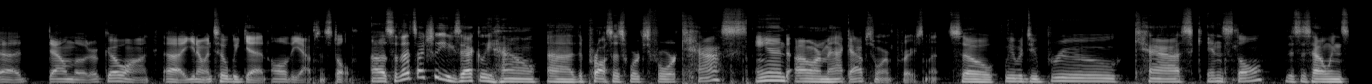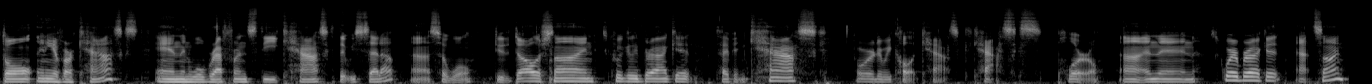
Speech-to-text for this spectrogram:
uh, download or go on, uh, you know, until we get all the apps installed. Uh, so that's actually exactly how uh, the process works for casks and our Mac App Store replacement. So we would do brew cask install. This is how we install any of our casks, and then we'll reference the cask that we set up. Uh, so we'll do the dollar sign, squiggly bracket, type in cask, or do we call it cask? Casks, plural. Uh, and then square bracket, at sign.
